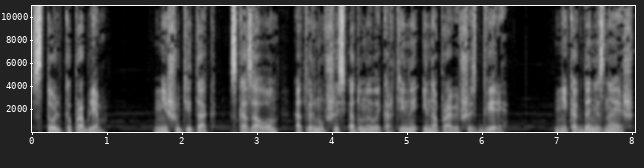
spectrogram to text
Столько проблем. «Не шути так», — сказал он, отвернувшись от унылой картины и направившись к двери. «Никогда не знаешь,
